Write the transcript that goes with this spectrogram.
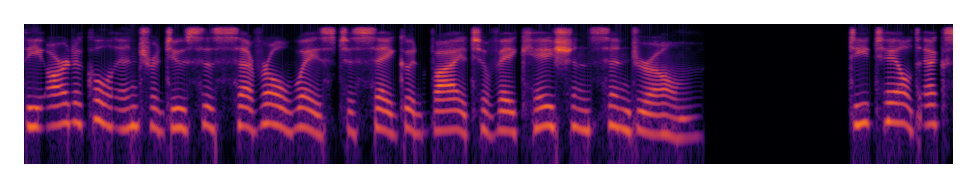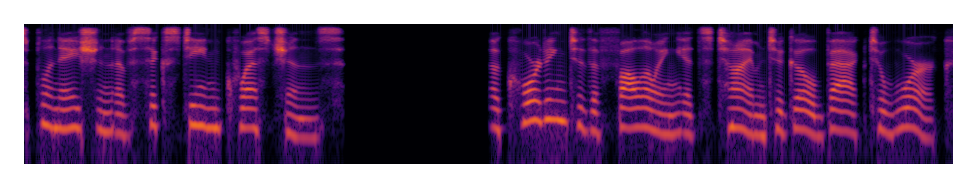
The article introduces several ways to say goodbye to vacation syndrome. Detailed explanation of 16 questions. According to the following it's time to go back to work.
